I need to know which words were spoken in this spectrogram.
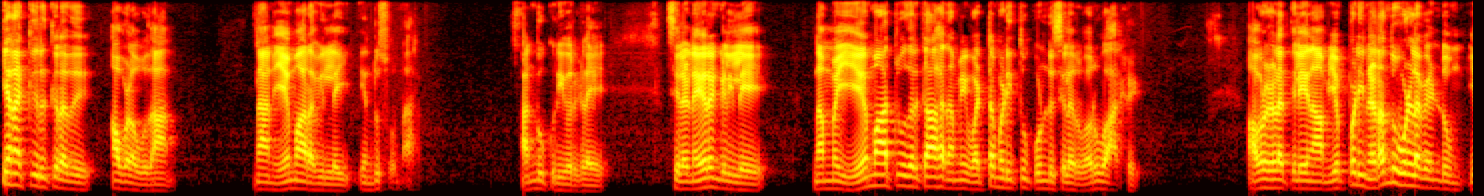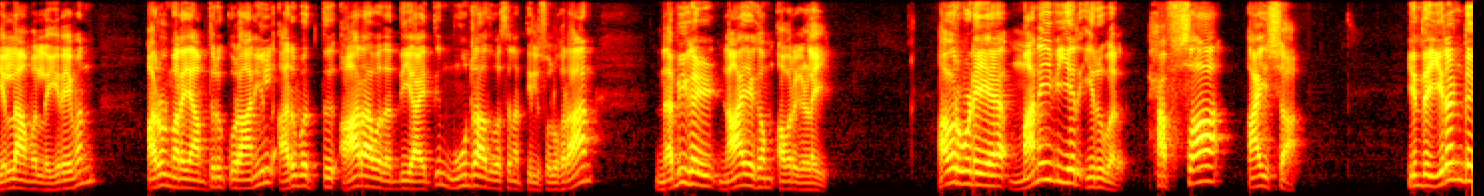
எனக்கு இருக்கிறது. அவ்வளவுதான். நான் ஏமாறவில்லை என்று சொன்னார். அன்புக்குரியவர்களே சில நேரங்களிலே நம்மை ஏமாற்றுவதற்காக நம்மை வட்டமடித்து கொண்டு சிலர் வருவார்கள். அவர்களிடத்திலே நாம் எப்படி நடந்து கொள்ள வேண்டும்? எல்லாம் வல்ல இறைவன் அருள்மறையாம் திருக்குரானில் அறுபத்து ஆறாவது அத்தியாயத்தின் மூன்றாவது வசனத்தில் சொல்கிறான் நபிகள் நாயகம் அவர்களை. அவர்களுடைய மனைவியர் இருவர் ஹப்சா ஆயிஷா. இந்த இரண்டு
